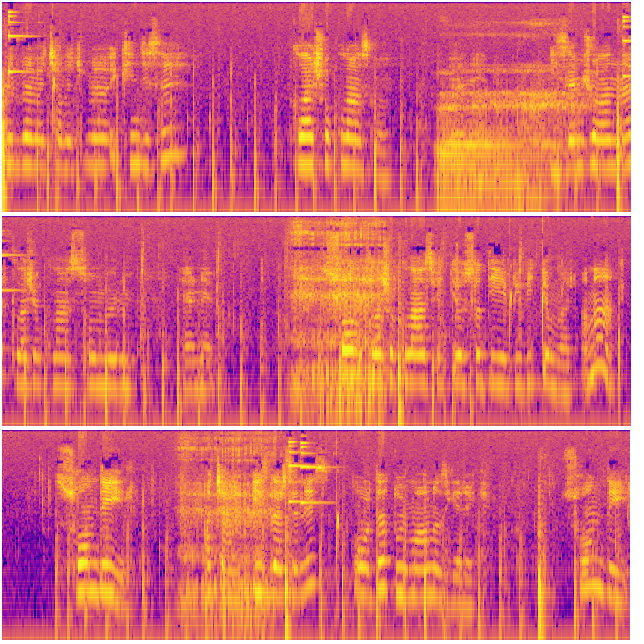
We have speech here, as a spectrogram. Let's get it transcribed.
gülmeme çalışma, ikincisi Clash of Clans mı? Yani izlemiş olanlar Clash of Clans son bölüm yani son Clash of Clans videosu diye bir videom var ama son değil. Açar izlerseniz orada duymanız gerek. Son değil.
